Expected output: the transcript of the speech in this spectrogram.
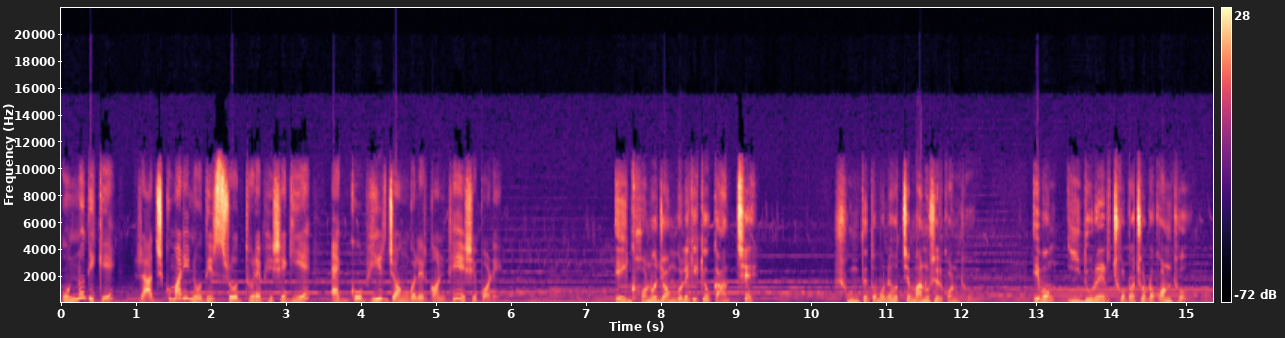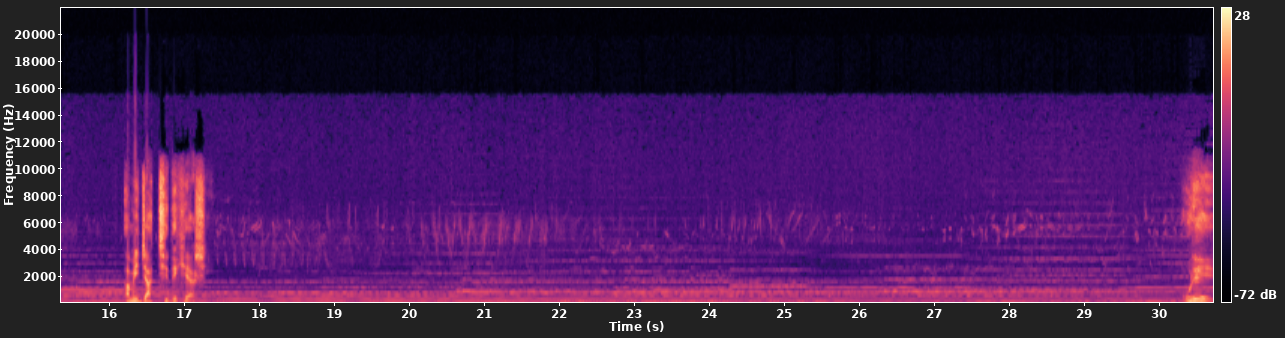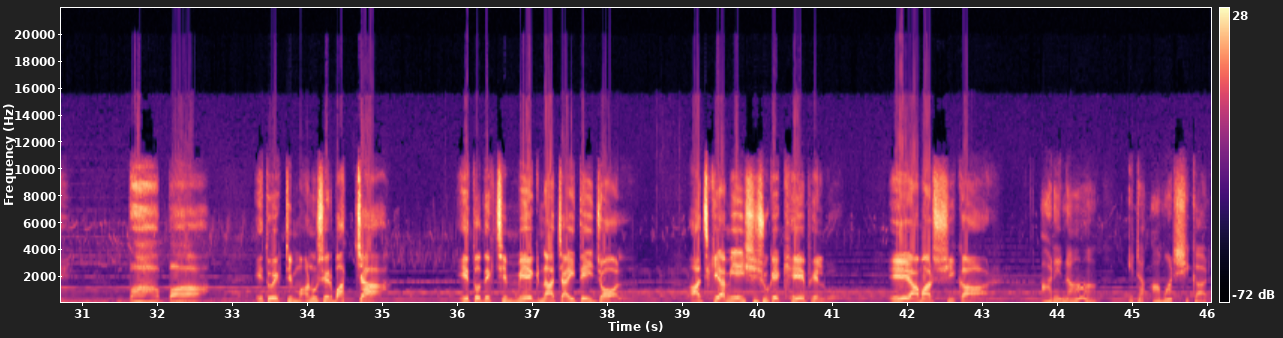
অন্যদিকে রাজকুমারী নদীর স্রোত ধরে ভেসে গিয়ে এক গভীর জঙ্গলের কণ্ঠে এসে পড়ে। এই ঘন জঙ্গলে কি কেউ কাঁদছে? শুনতে তো মনে হচ্ছে মানুষের কণ্ঠ এবং ইঁদুরের ছোট ছোট কণ্ঠ। আমি যাচ্ছি দেখে আসি। ওরে বাহ বাহ এ তো একটি মানুষের বাচ্চা। এ তো দেখছি মেঘ না চাইতেই জল। আজকে আমি এই শিশুকে খেয়ে ফেলব। এ আমার শিকার। আরে না এটা আমার শিকার।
